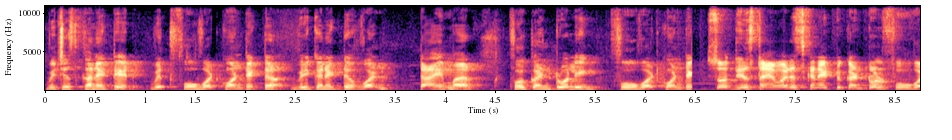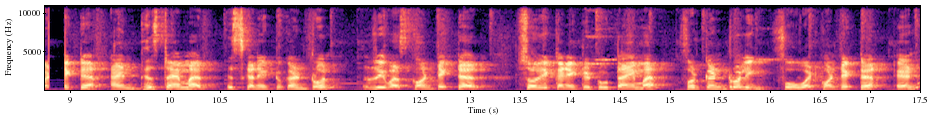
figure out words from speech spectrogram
which is connected with forward contactor. We connect one timer for controlling forward contactor. So this timer is connected to control forward contactor and this timer is connected to control reverse contactor. So we connected two timer for controlling forward contactor and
